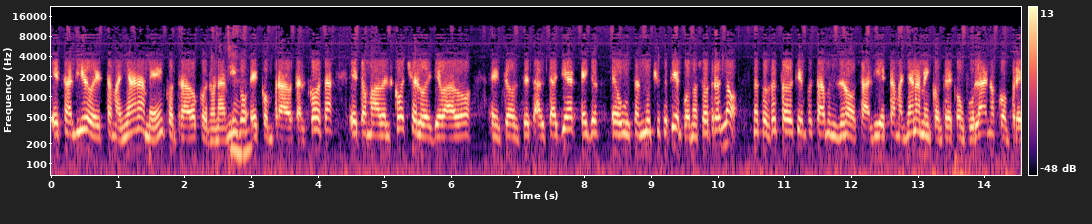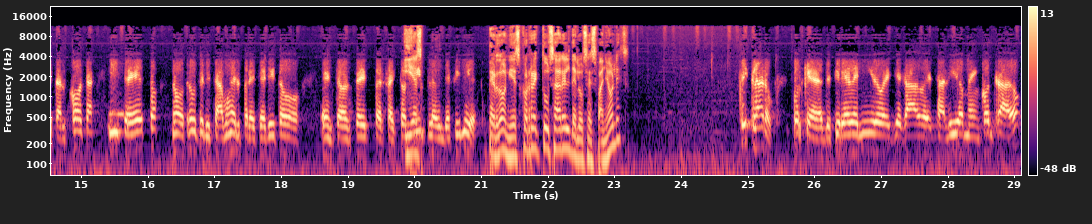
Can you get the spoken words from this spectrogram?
he salido esta mañana, me he encontrado con un amigo, he comprado tal cosa, he tomado el coche, lo he llevado entonces al taller, ellos eh, usan mucho ese tiempo, nosotros no, nosotros todo el tiempo estábamos diciendo, no, salí esta mañana, me encontré con fulano, compré tal cosa, hice esto, nosotros utilizamos el pretérito entonces perfecto Y es- simple o indefinido. Perdón, ¿y es correcto usar el de los españoles? Sí, claro, porque es decir, he venido, he llegado, he salido, me he encontrado,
